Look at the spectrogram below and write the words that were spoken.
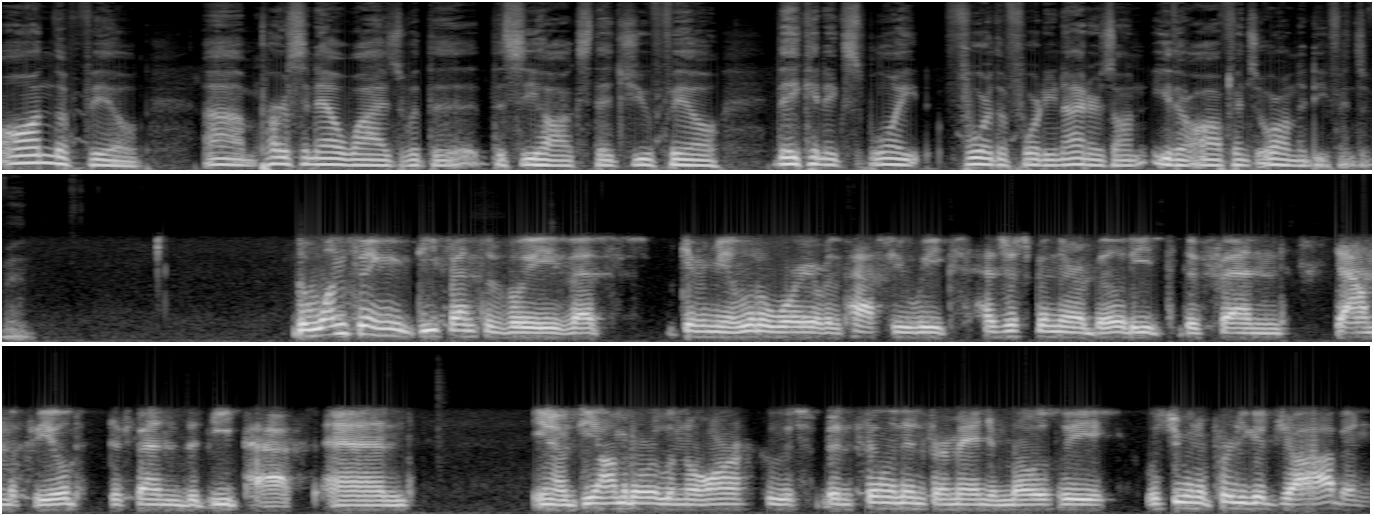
on the field, um, personnel wise, with the, the Seahawks that you feel they can exploit for the 49ers on either offense or on the defensive end? The one thing defensively that's given me a little worry over the past few weeks has just been their ability to defend down the field, defend the deep pass. And, you know, Deommodore Lenoir, who's been filling in for Emmanuel Moseley, was doing a pretty good job. And,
